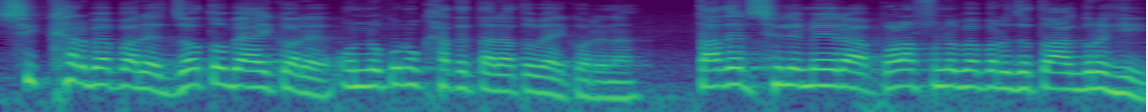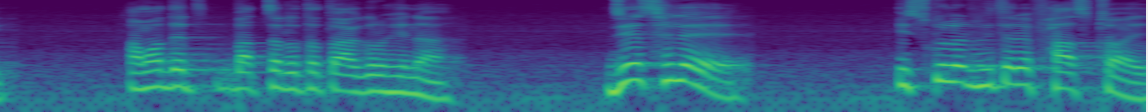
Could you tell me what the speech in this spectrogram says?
শিক্ষার ব্যাপারে যত ব্যয় করে, অন্য কোনো খাতে তারা এত ব্যয় করে না। তাদের ছেলে মেয়েরা পড়াশোনার ব্যাপারে যত আগ্রহী, আমাদের বাচ্চারা তত আগ্রহী না। যে ছেলে স্কুলের ভিতরে ফার্স্ট হয়,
